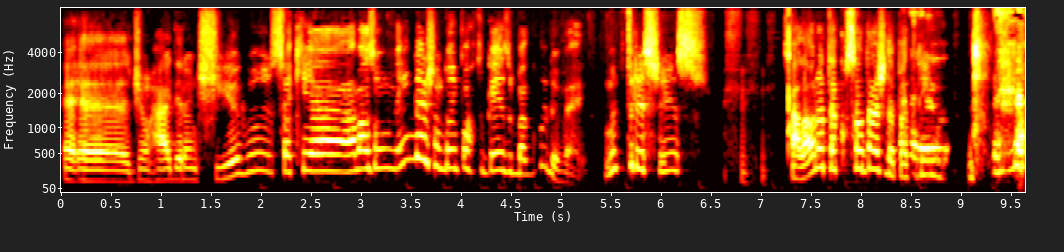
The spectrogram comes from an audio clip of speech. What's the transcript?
é, é, de um Rider antigo, só que a Amazon nem legendou em português o bagulho, velho. Muito triste isso. A Laura tá com saudade da Patrícia. É,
